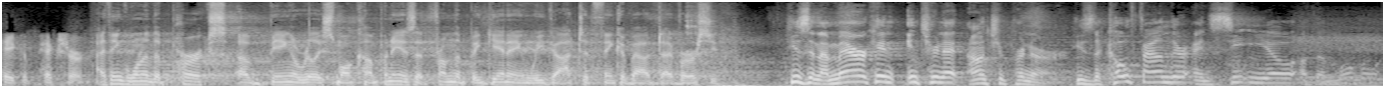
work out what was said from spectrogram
take a picture. I think one of the perks of being a really small company is that from the beginning we got to think about diversity. He's an American internet entrepreneur. He's the co founder and CEO of the mobile.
